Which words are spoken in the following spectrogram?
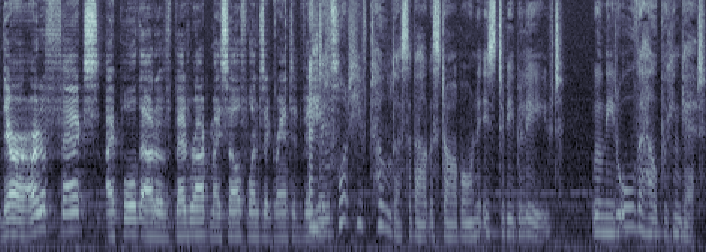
there are artifacts I pulled out of Bedrock myself, ones that granted visions. And if what you've told us about the Starborn is to be believed, we'll need all the help we can get.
